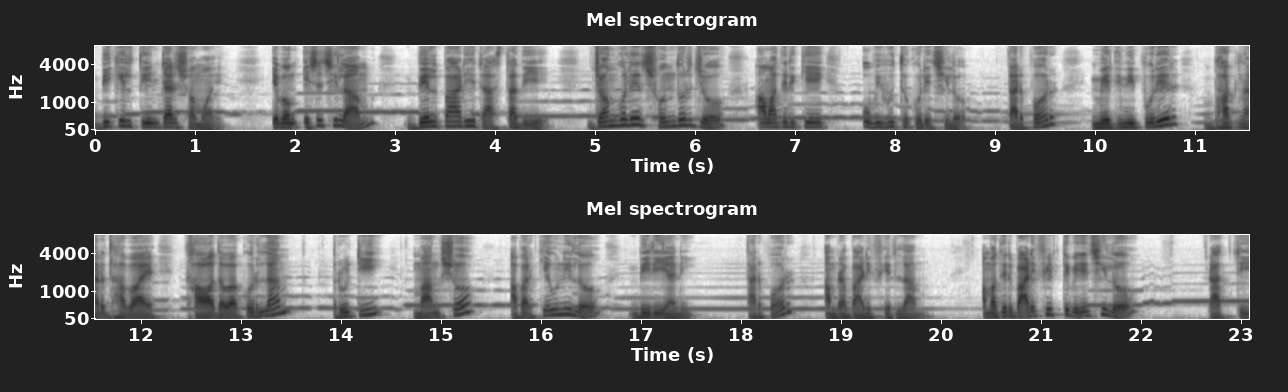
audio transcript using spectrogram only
বিকেল তিনটার সময় এবং এসেছিলাম বেলপাহাড়ির রাস্তা দিয়ে। জঙ্গলের সৌন্দর্য আমাদেরকে অভিভূত করেছিল। তারপর মেদিনীপুরের ভাগনার ধাবায় খাওয়া দাওয়া করলাম, রুটি, মাংস, আবার কেউ নিল বিরিয়ানি। তারপর আমরা বাড়ি ফিরলাম। আমাদের বাড়ি ফিরতে বেজেছিল রাত্রি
